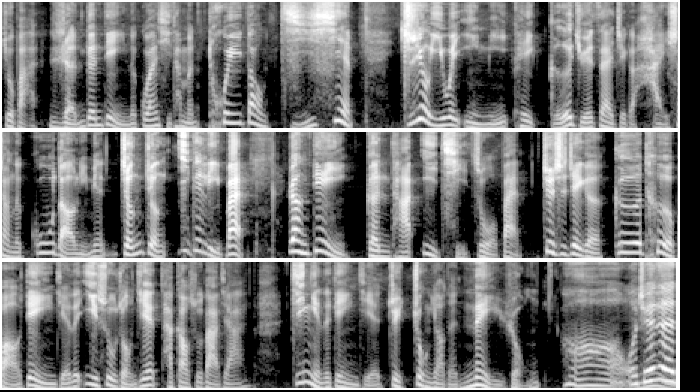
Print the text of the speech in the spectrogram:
就把人跟电影的关系他们推到极限，只有一位影迷可以隔绝在这个海上的孤岛里面整整一个礼拜，让电影跟他一起作伴。就是这个哥特堡电影节的艺术总监，他告诉大家，今年的电影节最重要的内容哦。我觉得，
